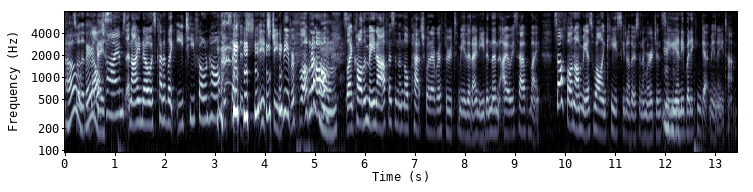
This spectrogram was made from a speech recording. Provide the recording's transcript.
Oh, so that very the bell nice. chimes, and I know it's kind of like ET phone home, except it's, it's Gene Beaver phone home. So I call the main office, and then they'll patch whatever through to me that I need, and then I always have my cell phone on me as well in case you know there's an emergency. Mm-hmm. Anybody can get me at any time.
